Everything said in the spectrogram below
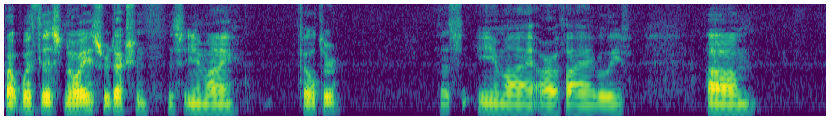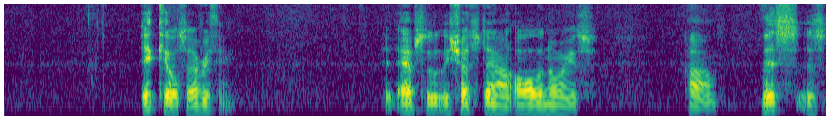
But with this noise reduction, this EMI filter, this EMI RFI, I believe, um, it kills everything. It absolutely shuts down all the noise. Um, this is,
